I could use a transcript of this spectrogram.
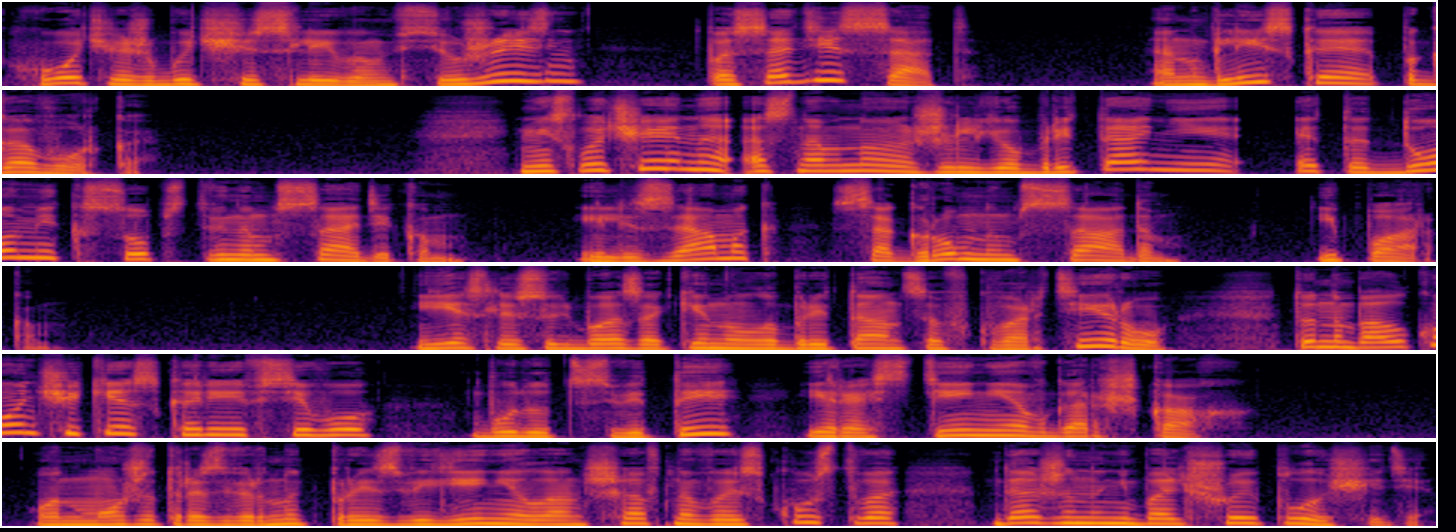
Хочешь быть счастливым всю жизнь — посади сад. Английская поговорка. Не случайно основное жилье Британии — это домик с собственным садиком или замок с огромным садом и парком. Если судьба закинула британцев в квартиру, то на балкончике, скорее всего, будут цветы и растения в горшках. Он может развернуть произведение ландшафтного искусства даже на небольшой площади.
